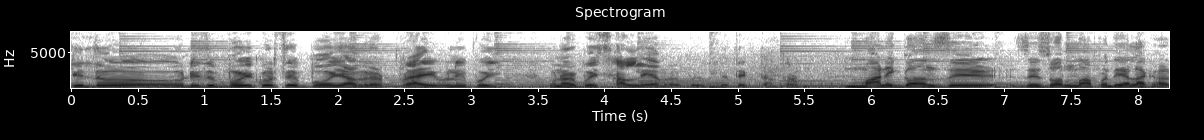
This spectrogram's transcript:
কিন্তু উনি যে বই করছে বই আমরা প্রায় উনি বই ওনার বই ছাড়লে আমরা বইগুলো দেখতাম। কারণ মানিকগঞ্জ যে যে জন্ম আপনাদের এলাকার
